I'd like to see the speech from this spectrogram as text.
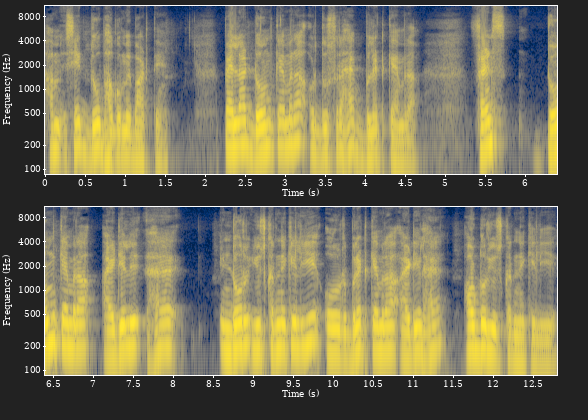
हम इसे दो भागों में बांटते हैं। पहला डोम कैमरा और दूसरा है bullet camera. Friends, dome camera ideal है इंडोर यूज़ करने के लिए और बुलेट कैमरा आइडियल है आउटडोर यूज़ करने के लिए।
